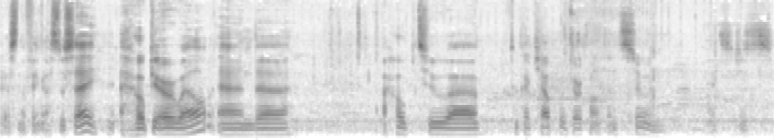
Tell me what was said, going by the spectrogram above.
there's nothing else to say. I hope you're well, and uh, I hope to uh, to catch up with your content soon. It's just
